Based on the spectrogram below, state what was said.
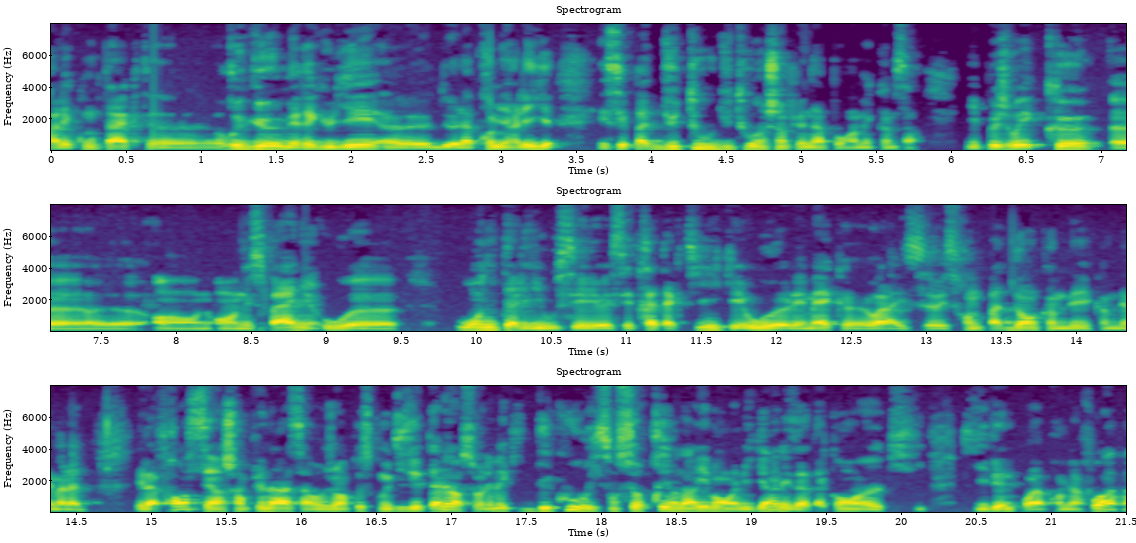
par les contacts euh, rugueux mais réguliers euh, de la première ligue et c'est pas du tout du tout un championnat pour un mec comme ça. Il peut jouer que euh, en, en, Espagne ou ou en Italie où c'est très tactique et où les mecs voilà ils se ils se rendent pas dedans comme des comme des malades. Et la France c'est un championnat, ça rejoint un peu ce qu'on disait tout à l'heure sur les mecs qui découvrent, ils sont surpris en arrivant en Ligue 1, les attaquants qui qui viennent pour la première fois,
